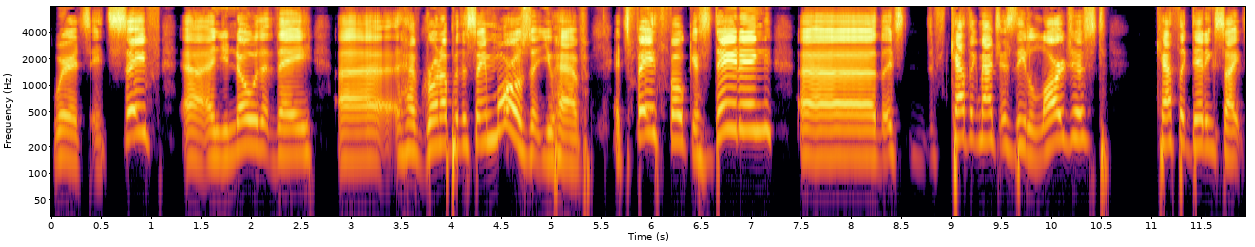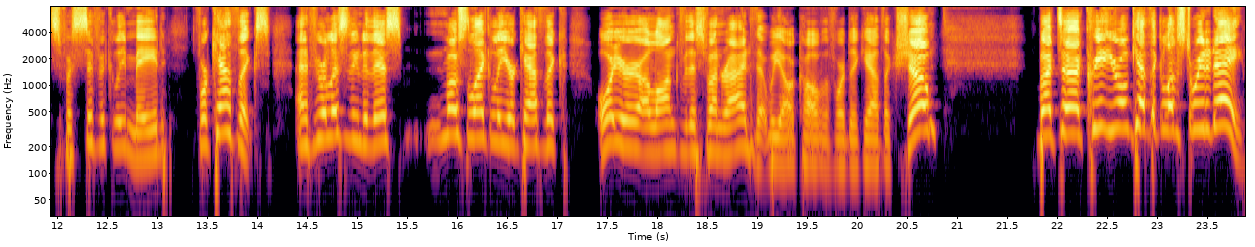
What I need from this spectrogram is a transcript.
where it's it's safe uh, and you know that they uh, have grown up with the same morals that you have. It's faith focused dating. Uh, it's Catholic Match is the largest Catholic dating site specifically made for Catholics. And if you're listening to this, most likely you're Catholic or you're along for this fun ride that we all call the Forte Catholic Show. But uh, create your own Catholic love story today.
